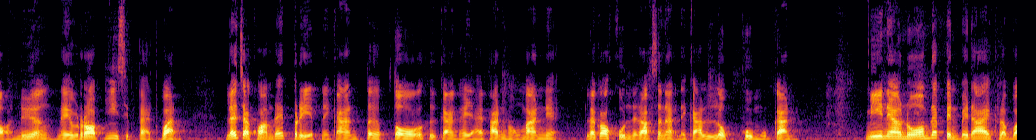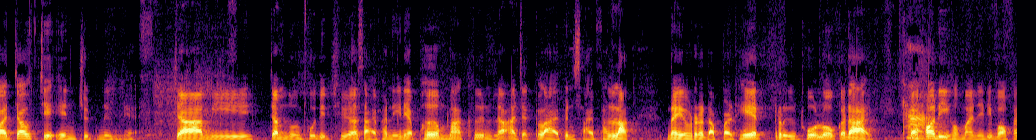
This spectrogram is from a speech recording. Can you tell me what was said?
ต่อเนื่องในรอบ 28 วัน และจากความได้เปรียบในการเติบโตก็คือการขยายพันธุ์ของมันเนี่ย แล้วก็คุณลักษณะในการหลบภูมิคุ้มกัน มีแนวโน้มและเป็นไปได้ครับว่าเจ้า JN.1 เนี่ยจะมีจำนวนผู้ติดเชื้อสายพันธุ์นี้เนี่ยเพิ่มมากขึ้น แล้วอาจจะกลายเป็นสายพันธุ์หลักในระดับประเทศหรือทั่วโลกก็ได้ค่ะแต่ข้อดีของมันอย่างที่บอกไป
